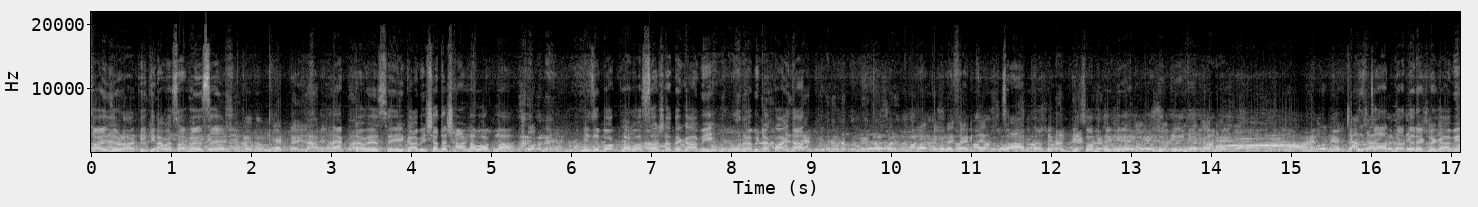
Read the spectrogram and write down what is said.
ছয় জোড়া। কি কিনা বেচা হয়েছে? একটাই একটা হয়েছে। এই গাবির সাথে সার না বকনা? এই যে বকনা বাচ্চার সাথে গাবি গাবিটা কয় দাঁত? রাতে মনে চার চার দাঁত। একটু পিছন থেকে আপনাদেরকে দেখাবো। চার দাঁতের একটা গাবি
